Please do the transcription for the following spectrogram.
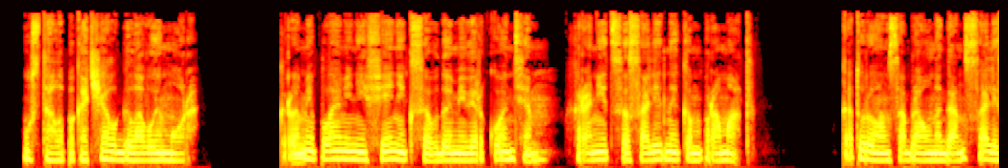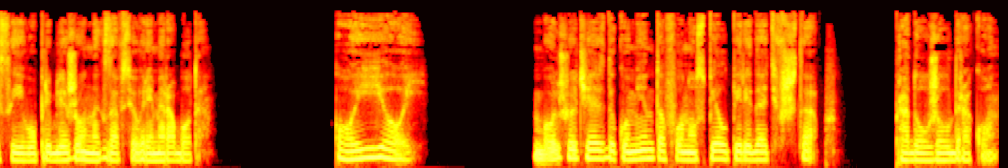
— устало покачал головой Мора. Кроме пламени Феникса в доме Верконте хранится солидный компромат, который он собрал на Гонсалеса и его приближенных за все время работы. Ой-ой. Большую часть документов он успел передать в штаб, продолжил дракон.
